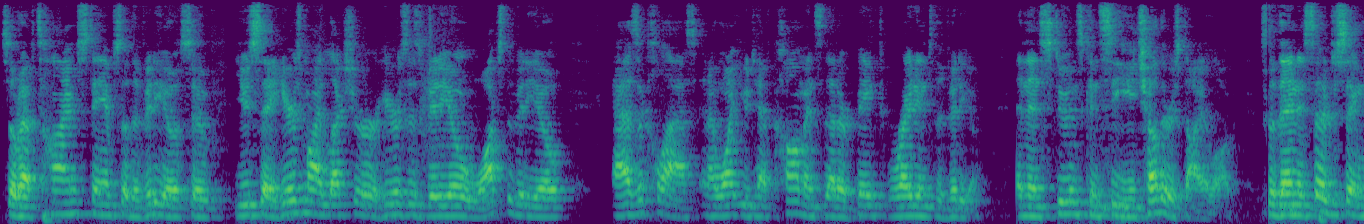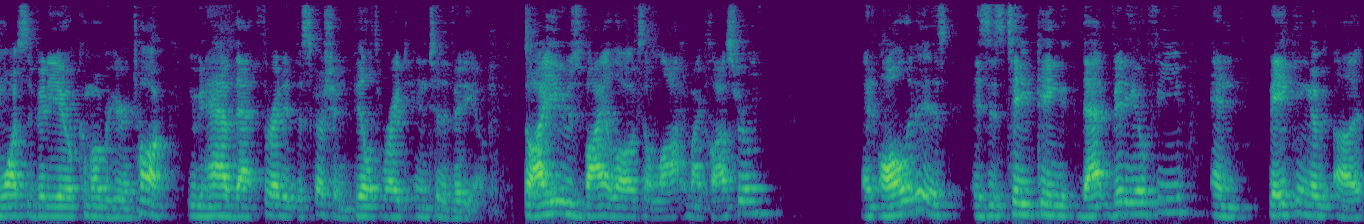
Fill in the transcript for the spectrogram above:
So it'll have timestamps of the video. So you say, here's my lecture, or here's this video, watch the video as a class, and I want you to have comments that are baked right into the video. And then students can see each other's dialogue. So then instead of just saying, watch the video, come over here and talk, you can have that threaded discussion built right into the video. So I use Vialogues a lot in my classroom. And all it is, is it's taking that video feed and baking a, a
